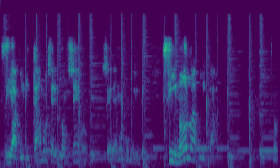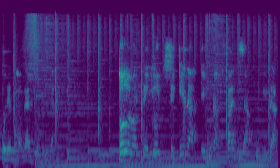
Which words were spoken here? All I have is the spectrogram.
Si aplicamos el consejo, seremos humildes. Si no lo aplicamos, no podemos hablar de humildad. Todo lo anterior se queda en una falsa humildad.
